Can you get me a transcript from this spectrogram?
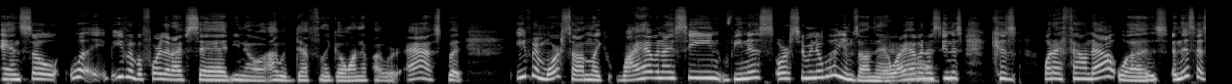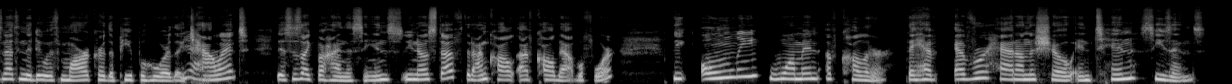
And so, well, even before that, I've said, you know, I would definitely go on if I were asked. But even more so, I'm like, why haven't I seen Venus or Serena Williams on there? Yeah. Why haven't I seen this? Because what I found out was, and this has nothing to do with Mark or the people who are the yeah. talent. This is like behind the scenes, you know, stuff that I'm called I've called out before. The only woman of color they have ever had on the show in 10 seasons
